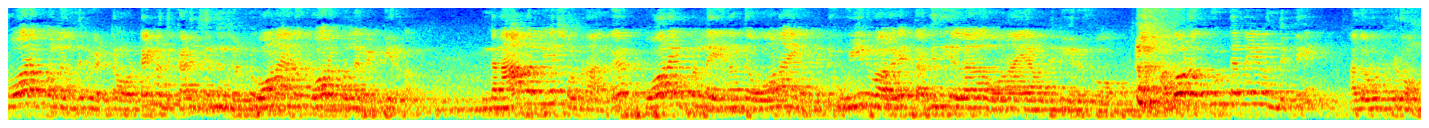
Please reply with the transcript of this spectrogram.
கோரப்பல்ல வந்துட்டு வெட்டுறான். ஒரு டைம் அது கடிச்சதுன்னு சொல்லிட்டு ஓனாயோட கோரப்பல்ல வெட்டிடுறான். இந்த நாவல்லே சொல்றாங்க கோரைப்பல்ல இறந்த ஓனாய் வந்துட்டு உயிர் வாழவே தகுதி இல்லாத ஓனாயா வந்துட்டு இருக்கும். அதோட கூட்டமே வந்துட்டு அதை விட்டுரும்.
